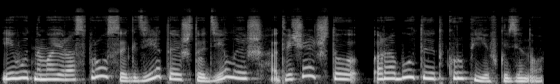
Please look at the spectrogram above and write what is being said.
И вот на мои расспросы, где ты, что делаешь, отвечает, что работает крупье в казино.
